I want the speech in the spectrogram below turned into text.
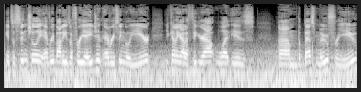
it's essentially everybody's a free agent every single year. You kind of got to figure out what is um, the best move for you.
